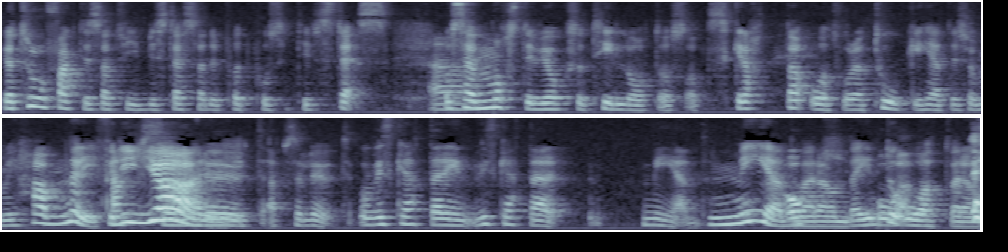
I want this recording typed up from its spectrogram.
Jag tror faktiskt att vi blir stressade på ett positivt stress. Och sen måste vi också tillåta oss att skratta åt våra tokigheter som vi hamnar i. För det gör vi. Absolut, absolut. Och vi skrattar, in, vi skrattar med. Med Och varandra, inte åt. åt varandra.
